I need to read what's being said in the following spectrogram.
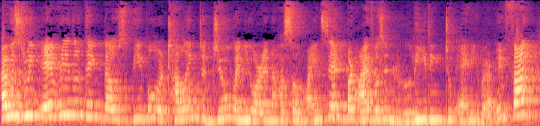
I was doing every other thing those people were telling to do when you are in a hustle mindset, but I wasn't leading to anywhere. In fact,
